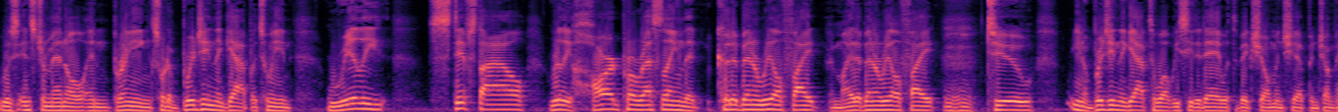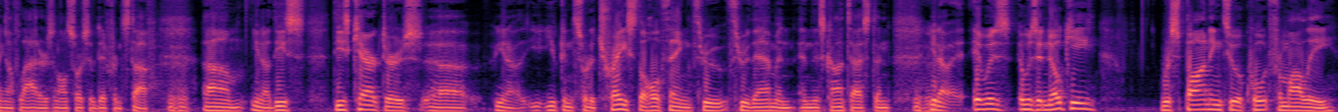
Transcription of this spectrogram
was instrumental in bringing sort of bridging the gap between really stiff style, really hard pro wrestling that could have been a real fight, it might have been a real fight, to you know bridging the gap to what we see today with the big showmanship and jumping off ladders and all sorts of different stuff. Um, you know these these characters. Uh, you know, you, can sort of trace the whole thing through through them and, and this contest, and you know, it was it was Inoki responding to a quote from Ali.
